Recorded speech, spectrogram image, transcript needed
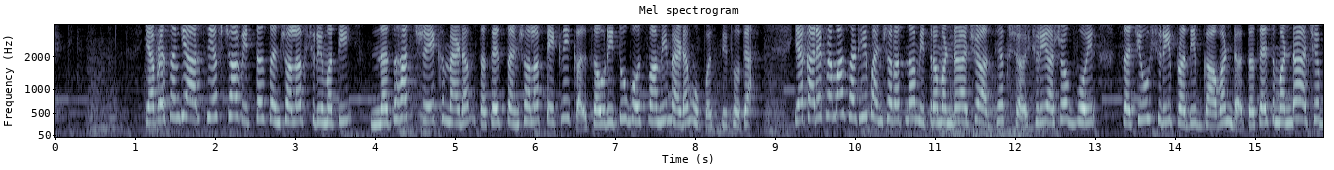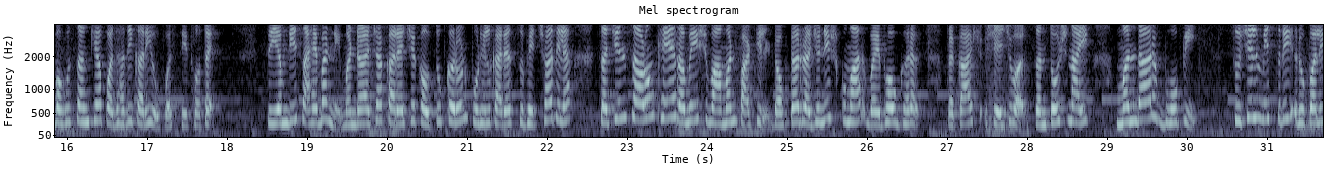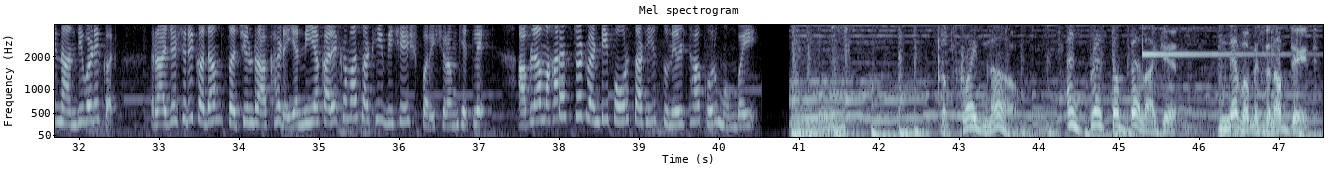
याप्रसंगी आरसीएफच्या वित्त संचालक श्रीमती नजहत शेख मॅडम तसेच संचालक टेक्निकल सौरितू गोस्वामी मॅडम उपस्थित होत्या. या कार्यक्रमासाठी पंचरत्न मित्रमंडळाचे अध्यक्ष श्री अशोक भोईर सचिव श्री प्रदीप गावंड तसेच मंडळाचे बहुसंख्य पदाधिकारी उपस्थित होते. सीएमडी साहेबांनी मंडळाच्या कार्याचे कौतुक करून पुढील कार्यात शुभेच्छा दिल्या. सचिन साळुंखे रमेश वामन पाटील डॉक्टर रजनीश कुमार वैभव घरत प्रकाश शेजवळ संतोष नाईक मंदार भोपी सुशील मिस्त्री रुपाली नांदिवडेकर राजश्री कदम सचिन राखाडे यांनी या कार्यक्रमासाठी विशेष परिश्रम घेतले. आपला महाराष्ट्र ट्वेंटी फोरसाठी सुनील ठाकूर मुंबई. सबस्क्राईब ना and press the bell icon never miss an update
